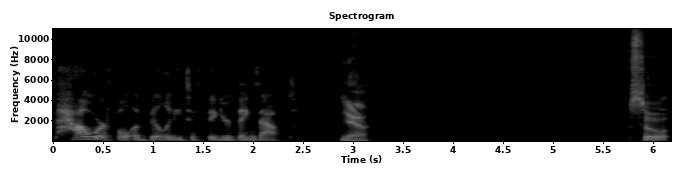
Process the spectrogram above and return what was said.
powerful ability to figure things out Yeah. So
